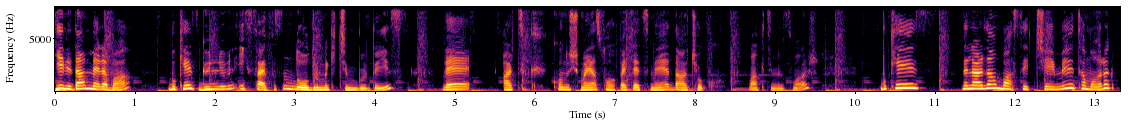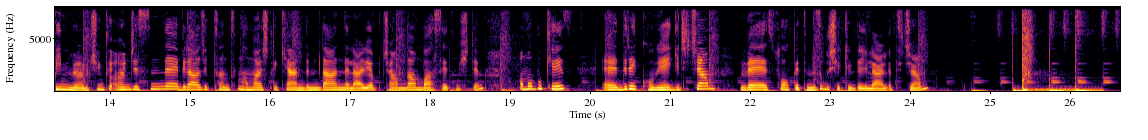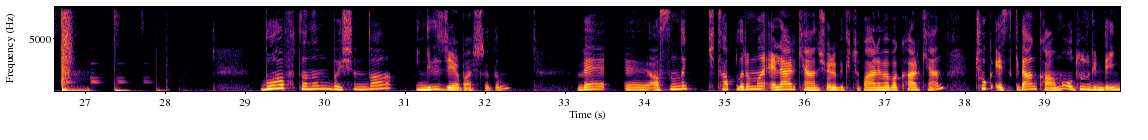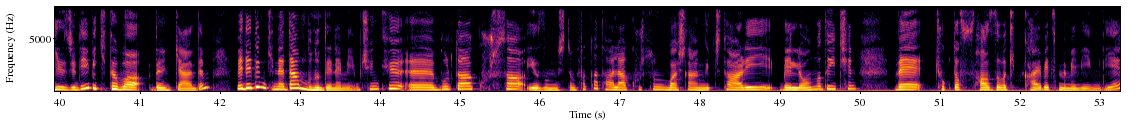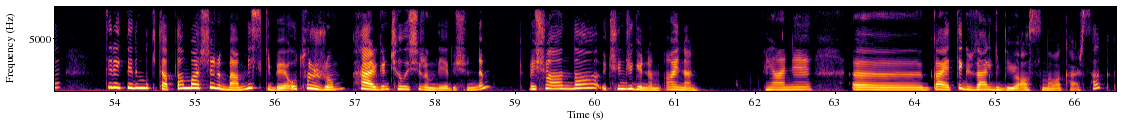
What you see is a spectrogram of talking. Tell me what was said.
Yeniden merhaba. Bu kez günlüğümün ilk sayfasını doldurmak için buradayız. Ve artık konuşmaya, sohbet etmeye daha çok vaktimiz var. Bu kez nelerden bahsedeceğimi tam olarak bilmiyorum. Çünkü öncesinde birazcık tanıtım amaçlı kendimden, neler yapacağımdan bahsetmiştim. Ama bu kez e, direkt konuya gireceğim ve sohbetimizi bu şekilde ilerleteceğim. Bu haftanın başında İngilizceye başladım ve e, aslında kitaplarımı elerken şöyle bir kütüphaneme bakarken çok eskiden kalma 30 günde İngilizce diye bir kitaba denk geldim ve dedim ki neden bunu denemeyeyim? Çünkü e, burada kursa yazılmıştım fakat hala kursun başlangıç tarihi belli olmadığı için ve çok da fazla vakit kaybetmemeliyim diye direkt dedim bu kitaptan başlarım ben mis gibi otururum her gün çalışırım diye düşündüm. Ve şu anda üçüncü günüm aynen. Yani e, gayet de güzel gidiyor aslına bakarsak.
